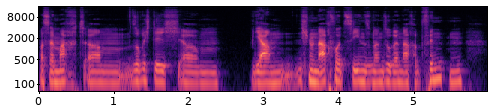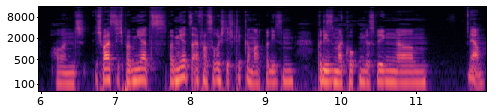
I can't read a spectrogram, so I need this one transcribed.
was er macht, ähm, so richtig, ähm, ja, nicht nur nachvollziehen, sondern sogar nachempfinden. Und ich weiß nicht, bei mir hat's, bei mir hat's einfach so richtig Klick gemacht bei diesem, bei diesem Mal gucken. Deswegen, ähm, ja,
